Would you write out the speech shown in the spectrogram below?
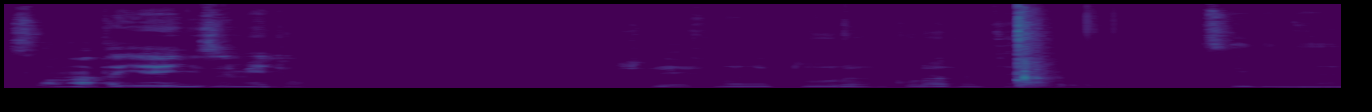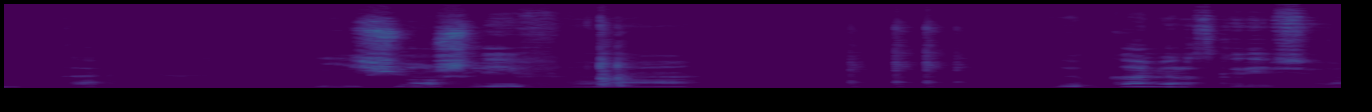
Слона-то я и не заметил. Шлейф монитора. Аккуратно тянем. Отсоединяем. Так. И еще шлейф э, веб-камеры, скорее всего.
